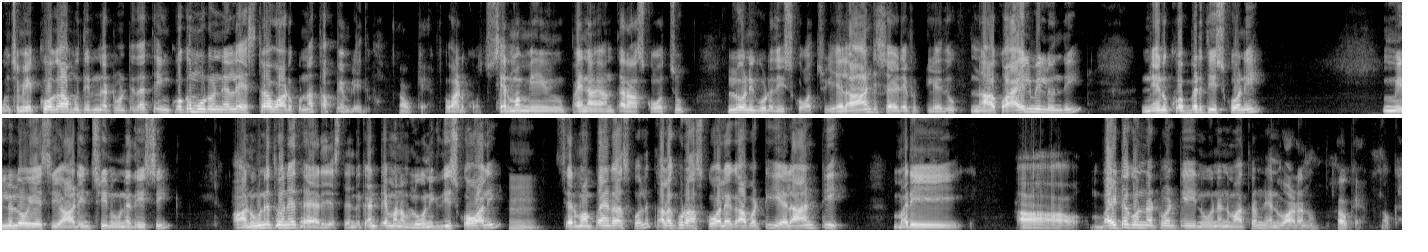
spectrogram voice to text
కొంచెం ఎక్కువగా ముదిరినటువంటిది అయితే ఇంకొక మూడు నెలలు ఎక్స్ట్రా వాడుకున్నా తప్పేం లేదు. ఓకే. వాడుకోవచ్చు. చర్మం మీ పైన అంతా రాసుకోవచ్చు. లోని కూడా తీసుకోవచ్చు. ఎలాంటి సైడ్ ఎఫెక్ట్ లేదు. నాకు ఆయిల్ మిల్ ఉంది. నేను కొబ్బరి తీసుకొని మిల్లులో వేసి ఆడించి నూనె తీసి ఆ నూనెతోనే తయారు చేస్తాను ఎందుకంటే మనం లోనికి తీసుకోవాలి. చర్మం పైన రాసుకోవాలి తలకు రాసుకోవాలి కాబట్టి ఎలాంటి మరి బయటకు ఉన్నటువంటి నూనెని మాత్రం నేను వాడను. ఓకే. ఓకే.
